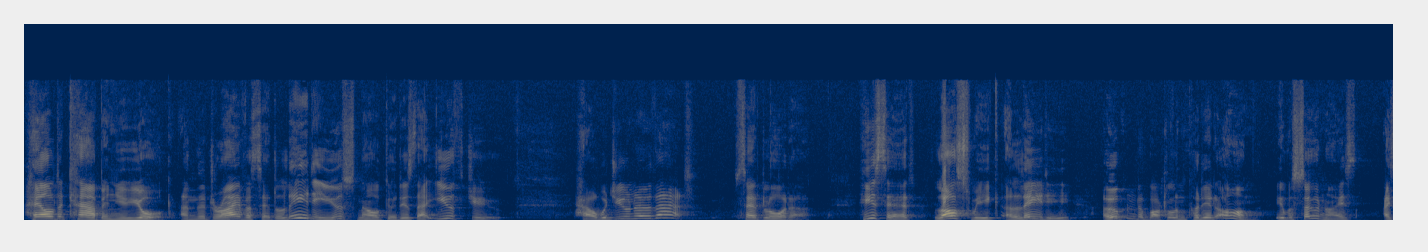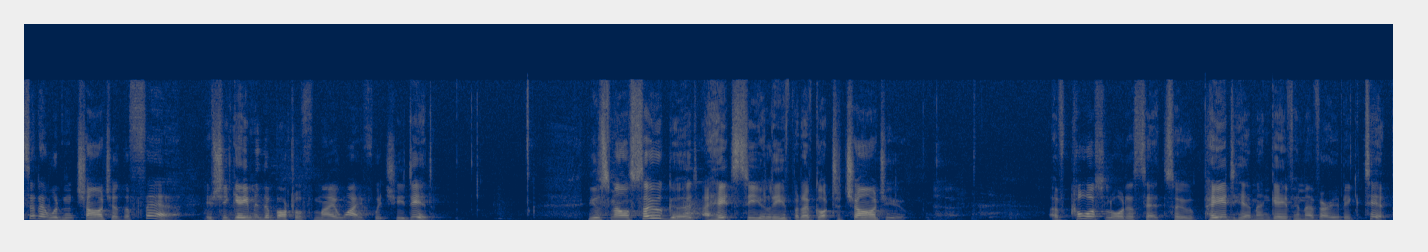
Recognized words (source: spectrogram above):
hailed a cab in New York, and the driver said, Lady, you smell good. Is that Youth Dew? How would you know that? said Lauder. He said, Last week, a lady opened a bottle and put it on. It was so nice, I said I wouldn't charge her the fare if she gave me the bottle for my wife, which she did. You smell so good, I hate to see you leave, but I've got to charge you. Of course, Lauder said, so paid him and gave him a very big tip.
